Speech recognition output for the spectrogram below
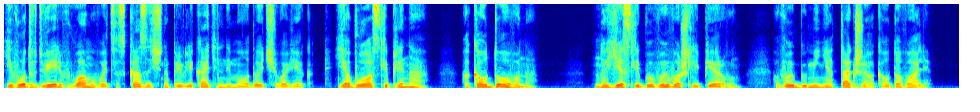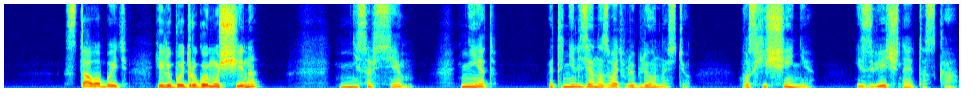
И вот в дверь вламывается сказочно привлекательный молодой человек. Я была ослеплена, околдована. Но если бы вы вошли первым, вы бы меня также околдовали. Стало быть, и любой другой мужчина? Не совсем. Нет, это нельзя назвать влюбленностью. Восхищение, извечная тоска.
